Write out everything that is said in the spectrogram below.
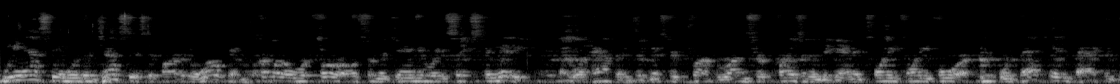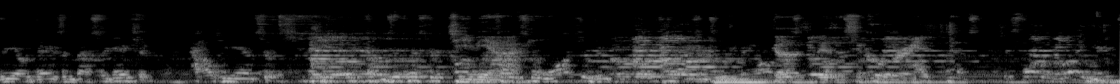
We asked him, will the Justice Department welcome criminal referrals from the January 6th committee? And what happens if Mr. Trump runs for president again in 2024? Would that impact the DOJ's investigation? How he answers. GBI. returns to Washington for the first time since leaving office. Guns Business Incorporated. His former running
